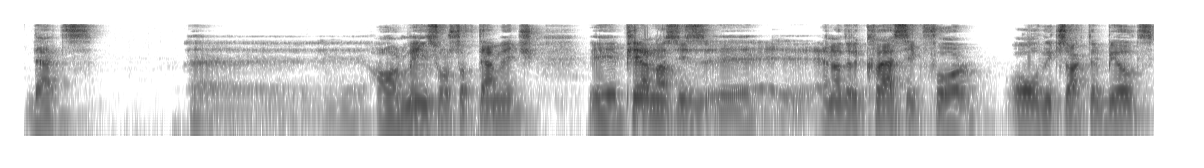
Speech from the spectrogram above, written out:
that's uh, our main source of damage. Uh, Piranhas is uh, another classic for all Witch Doctor builds.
